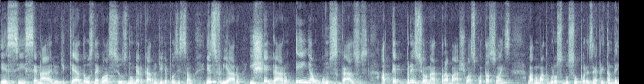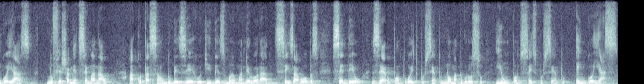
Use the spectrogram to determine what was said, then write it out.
esse cenário de queda, os negócios no mercado de reposição esfriaram e chegaram, em alguns casos, até pressionar para baixo as cotações. Lá no Mato Grosso do Sul, por exemplo, e também Goiás, no fechamento semanal, a cotação do bezerro de desmama nelorado de 6 arrobas cedeu 0,8% no Mato Grosso e 1,6% em Goiás.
